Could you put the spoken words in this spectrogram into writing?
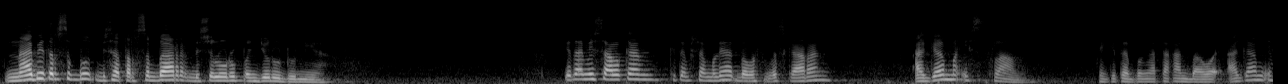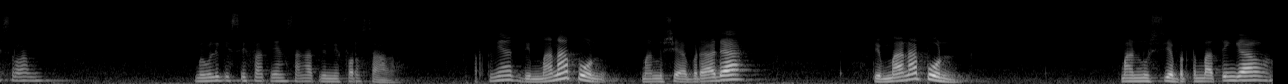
Nabi tersebut bisa tersebar di seluruh penjuru dunia. Kita misalkan, kita bisa melihat bahwa sampai sekarang agama Islam yang kita mengatakan bahwa agama Islam memiliki sifat yang sangat universal. Artinya di mana pun manusia berada, di mana pun manusia bertempat tinggal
